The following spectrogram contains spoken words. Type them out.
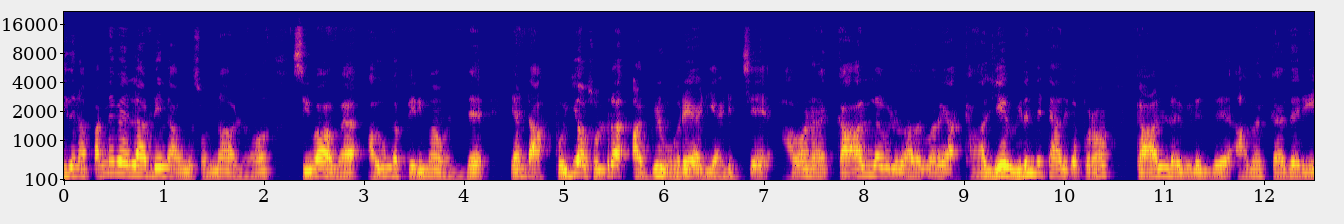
இது நான் பண்ணவே இல்லை அப்படின்னு அவங்க சொன்னாலும் சிவாவை அவங்க பெரியமா வந்து ஏன்டா பொய்யா சொல்ற அப்படின்னு ஒரே அடி அடிச்சு அவனை காலில் விழுவாத குறையா காலிலே விழுந்துட்டான் அதுக்கப்புறம் காலில் விழுந்து அவன் கதறி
